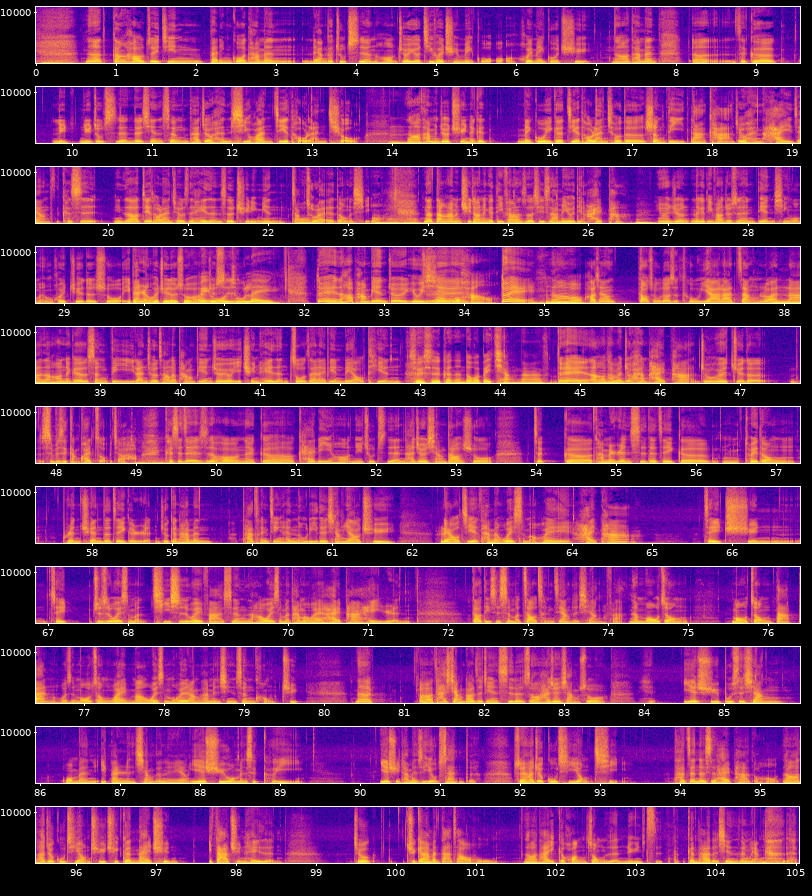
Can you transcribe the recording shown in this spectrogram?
那刚好最近百灵果他们两个主持人哈就有机会去美国，回美国去，然后他们呃这个。女女主持人的先生，他就很喜欢街头篮球，嗯，然后他们就去那个美国一个街头篮球的圣地打卡，就很嗨这样子。可是你知道，街头篮球是黑人社区里面长出来的东西。哦哦哦，那当他们去到那个地方的时候，其实他们有点害怕，嗯，因为就那个地方就是很典型，我们会觉得说，一般人会觉得说，非我就是族类，对，然后旁边就有一些不好。对，然后好像到处都是涂鸦啦、脏乱啦，然后那个圣地篮球场的旁边就有一群黑人坐在那边聊天，随时可能都会被抢啊什么的。对，然后他们就很害怕，就会觉得嗯是不是赶快走比较好。可是这个时候，那个凯莉哈女主持人，她就想到说，这个他们认识的这个嗯推动人权的这个人，就跟他们，他曾经很努力的想要去了解他们为什么会害怕这一群这就是为什么歧视会发生，然后为什么他们会害怕黑人，到底是什么造成这样的想法？那某种某种打扮或是某种外貌，为什么会让他们心生恐惧？那呃，他想到这件事的时候，他就想说，也许不是像我们一般人想的那样，也许我们是可以，也许他们是友善的，所以他就鼓起勇气。他真的是害怕的吼，然后他就鼓起勇气去跟那群一大群黑人，就去跟他们打招呼。然后他一个黄种人女子跟他的先生两个人，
